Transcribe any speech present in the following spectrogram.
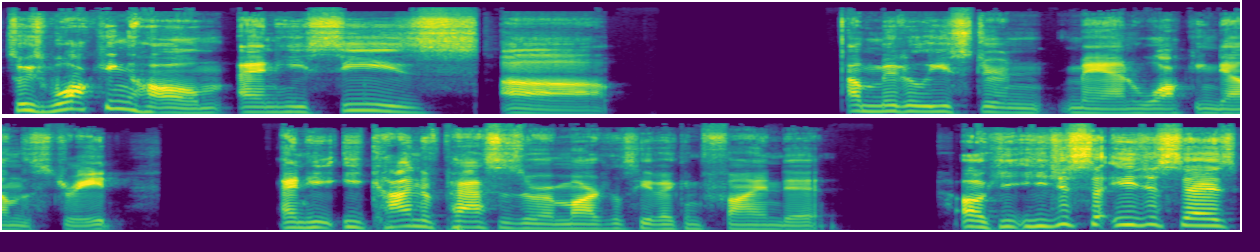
So he's walking home and he sees uh a Middle Eastern man walking down the street. And he, he kind of passes a remark. Let's see if I can find it. Oh, he, he just he just says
